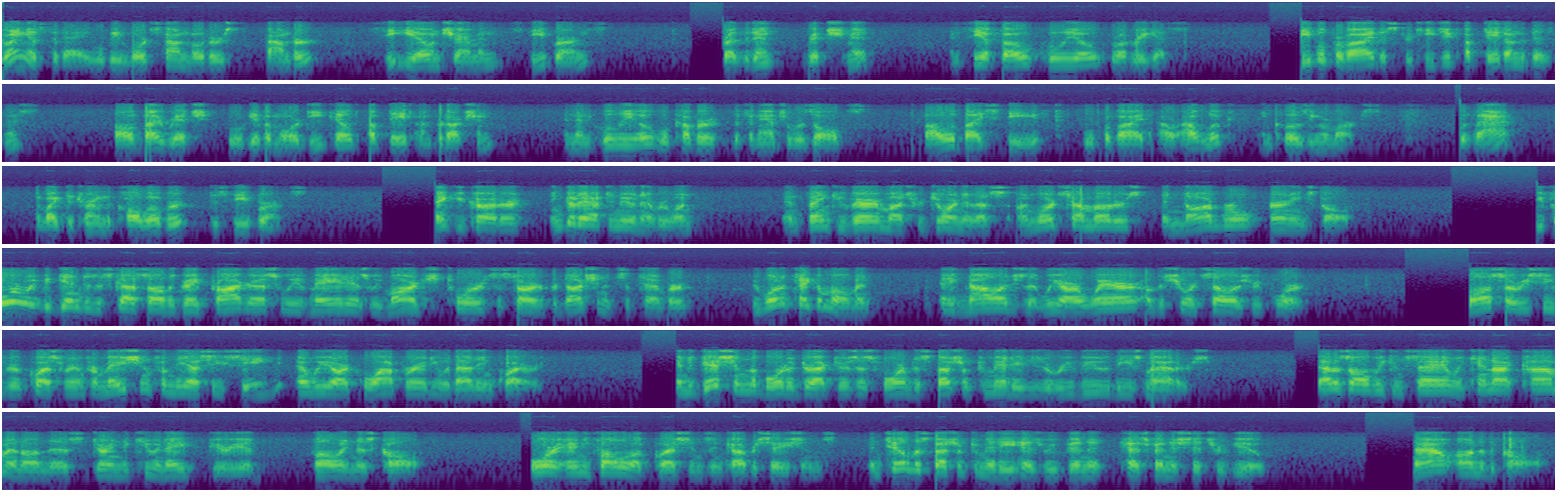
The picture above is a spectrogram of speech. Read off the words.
Joining us today will be Lordstown Motors Founder, CEO, and Chairman, Steve Burns, President Rich Schmidt, and CFO Julio Rodriguez. Steve will provide a strategic update on the business, followed by Rich, who will give a more detailed update on production, and then Julio will cover the financial results, followed by Steve, who will provide our outlook and closing remarks. With that, I'd like to turn the call over to Steve Burns. Thank you, Carter, and good afternoon, everyone. And Thank you very much for joining us on Lordstown Motors' inaugural earnings call. Before we begin to discuss all the great progress we have made as we march towards the start of production in September, we want to take a moment and acknowledge that we are aware of the short seller's report. We've also received a request for information from the SEC, and we are cooperating with that inquiry. In addition, the board of directors has formed a special committee to review these matters. That is all we can say, and we cannot comment on this during the Q&A period following this call, or any follow-up questions and conversations until the special committee has finished its review. Now on to the call.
